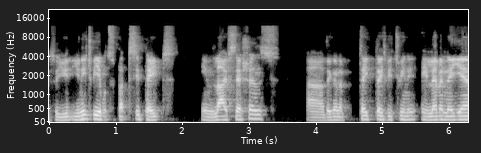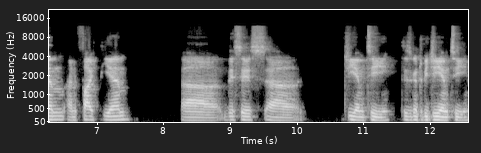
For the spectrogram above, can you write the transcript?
So you, you need to be able to participate in live sessions. Uh, they're going to take place between 11 a.m. and 5 p.m. Uh, this is uh, GMT. This is going to be GMT.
